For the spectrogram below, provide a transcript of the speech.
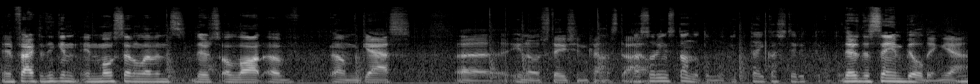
And in fact, I think in, in most 7-Elevens, there's a lot of um, gas, uh, you know, station kind of ガ style. ソリンスタンドとも一体化してるってこと They're the same building, yeah.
